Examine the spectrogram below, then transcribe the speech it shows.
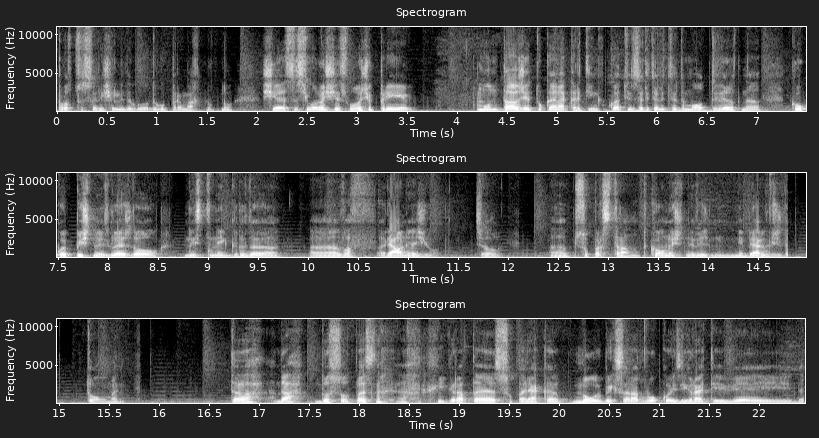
просто са решили да го, да го премахнат, но ще, със сигурност ще сложа при монтажа тук една картинка, която и зрителите да могат да видят на колко е изглеждал наистина и града а, в реалния живот. Цел, а, супер странно, такова нещо не, не бях виждал в този момент. Да, да, доста отплеснах. Играта е супер яка. Много бих се радвал, ако изиграете и вие и да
